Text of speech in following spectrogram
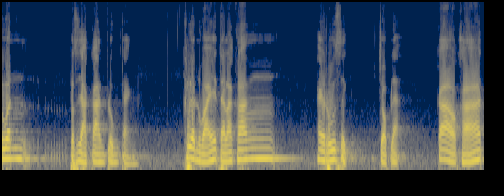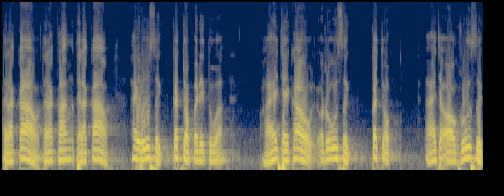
ล้วนๆปราศจากการปรุงแต่ง เคลื่อนไหวแต่ละครั้งให้รู้สึกจบแล้วก้าวขาแต่ละก้าวแต่ละครั้งแต่ละก้าวให้รู้สึกก็จบไปในตัว หายใจเข้ารู้สึกก็จบ หายใจออกรู้สึก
